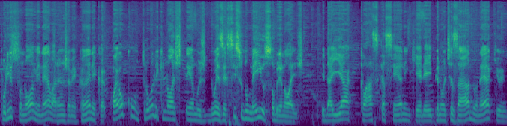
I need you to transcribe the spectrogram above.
por isso o nome, né, laranja mecânica, qual é o controle que nós temos do exercício do meio sobre nós. E daí a clássica cena em que ele é hipnotizado, né, que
